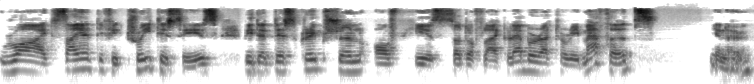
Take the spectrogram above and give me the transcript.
write scientific treatises with a description of his sort of like laboratory methods, you know,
